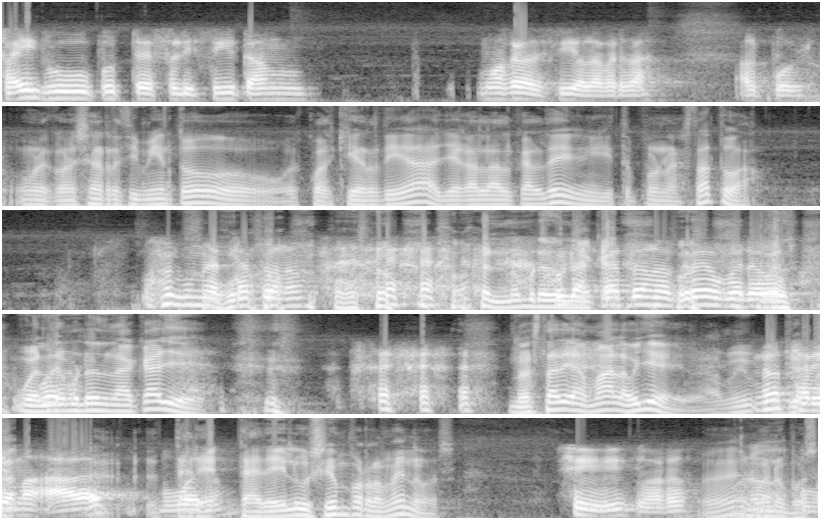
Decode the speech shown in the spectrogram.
Facebook pues, te felicitan. Muy agradecido, la verdad, al pueblo. Con ese recibimiento cualquier día llega el alcalde y te pone una estatua. Una estatua no. el nombre de una, estatua no creo, pero... O el, nombre de una calle. no estaría mal, oye. A mí, no estaría mal. te haré ilusión por lo menos. Sí, claro. Eh, bueno, pues,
